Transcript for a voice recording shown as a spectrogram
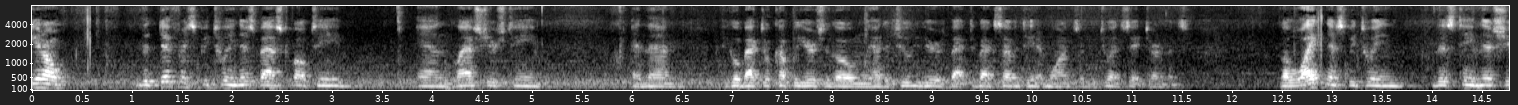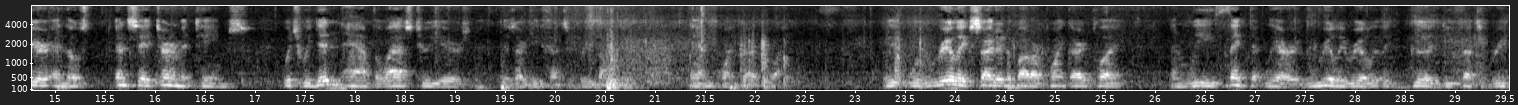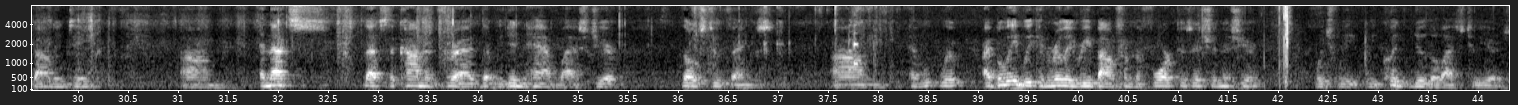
You know, the difference between this basketball team and last year's team, and then if you go back to a couple years ago when we had the two years back-to-back 17 and ones and the two NCAA tournaments, the likeness between this team this year and those NCAA tournament teams, which we didn't have the last two years, is our defensive rebounding and point guard play. We, we're really excited about our point guard play, and we think that we are a really, really good defensive rebounding team. Um, and that's, that's the common thread that we didn't have last year, those two things. Um, and we, I believe we can really rebound from the four position this year, which we, we couldn't do the last two years.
